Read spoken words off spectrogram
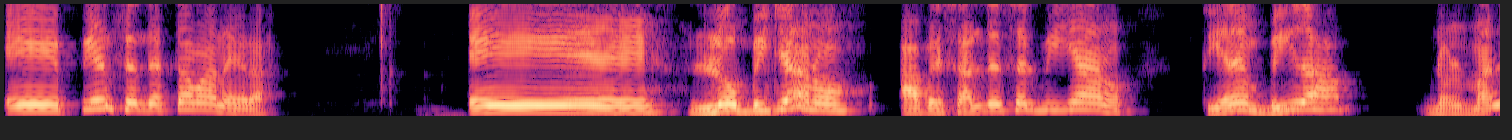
Eh, piensen de esta manera. Eh, los villanos, a pesar de ser villanos, tienen vida normal.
